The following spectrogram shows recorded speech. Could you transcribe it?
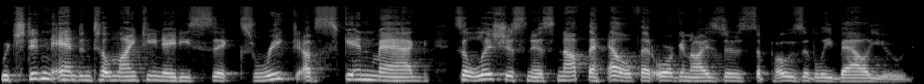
which didn't end until 1986, reeked of skin mag deliciousness, not the health that organizers supposedly valued.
